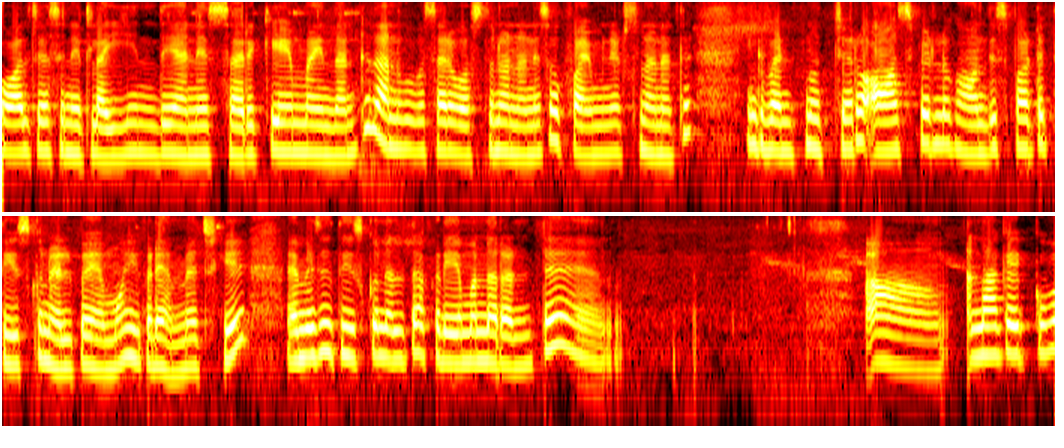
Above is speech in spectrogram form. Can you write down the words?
కాల్ చేసాను ఇట్లా అయ్యింది అనేసరికి ఏమైందంటే దానికి ఒకసారి వస్తున్నాను అనేసి ఒక ఫైవ్ మినిట్స్లోనైతే ఇంక వెంటనే వచ్చారు. హాస్పిటల్కి ఆన్ ది స్పాట్ తీసుకుని వెళ్ళిపోయాము. ఇక్కడ ఎంహెచ్కి ఎంహెచ్కి తీసుకుని వెళ్తే అక్కడ ఏమన్నారంటే నాకు ఎక్కువ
